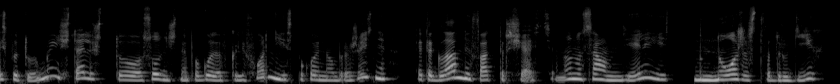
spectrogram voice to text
Испытуемые считали, что солнечная погода в Калифорнии и спокойный образ жизни – это главный фактор счастья. Но на самом деле есть множество других,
